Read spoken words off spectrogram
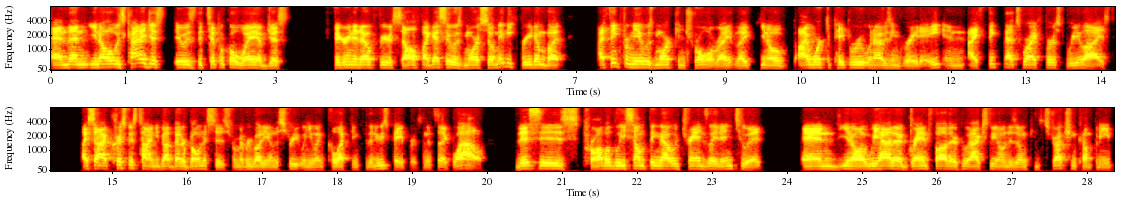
And then, you know, it was kind of just, it was the typical way of just figuring it out for yourself. I guess it was more so maybe freedom, but I think for me, it was more control, right? Like, you know, I worked a paper route when I was in grade eight. And I think that's where I first realized I saw at Christmas time you got better bonuses from everybody on the street when you went collecting for the newspapers. And it's like, wow, this is probably something that would translate into it. And, you know, we had a grandfather who actually owned his own construction company.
